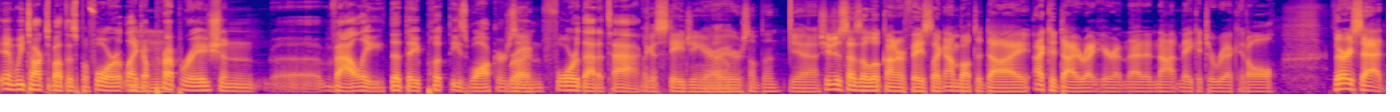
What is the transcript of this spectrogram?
and we talked about this before, like mm-hmm. a preparation uh, valley that they put these walkers right. in for that attack, like a staging area yeah. or something. Yeah, she just has a look on her face like I'm about to die. I could die right here and then and not make it to Rick at all. Very sad,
